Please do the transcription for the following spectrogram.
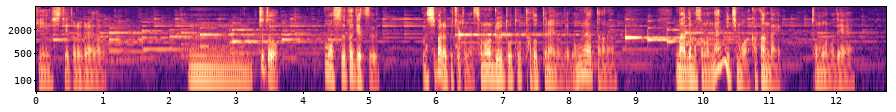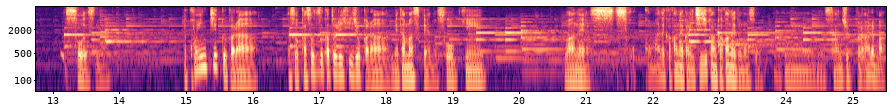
金してどれぐらいだろう。うーんちょっともう数ヶ月、まあ、しばらくちょっとねそのルートをたどってないのでどんぐらいだったかな。まあでもその何日もはかかんないと思うのでそうですね。コインチェックからそう仮想通貨取引所からメタマスクへの送金はねそこまでかかんないから1時間かかんないと思うんですよ。うん30分あれば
